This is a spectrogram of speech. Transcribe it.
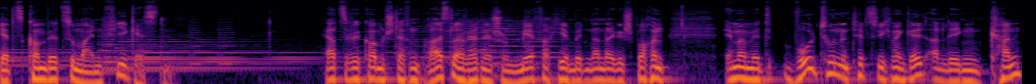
Jetzt kommen wir zu meinen vier Gästen. Herzlich willkommen, Steffen Preisler. Wir hatten ja schon mehrfach hier miteinander gesprochen immer mit wohltuenden Tipps, wie ich mein Geld anlegen kann.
